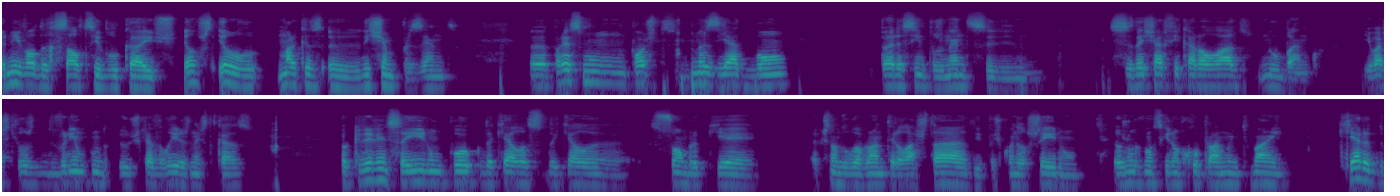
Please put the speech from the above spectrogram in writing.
a nível de ressaltos e bloqueios, ele, ele marca, uh, diz sempre presente. Uh, Parece-me um poste demasiado bom para simplesmente se, se deixar ficar ao lado no banco. Eu acho que eles deveriam, os Cavaliers neste caso, para quererem sair um pouco daquela, daquela sombra que é a questão do LeBron ter lá estado e depois quando eles saíram, eles nunca conseguiram recuperar muito bem, que era de,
